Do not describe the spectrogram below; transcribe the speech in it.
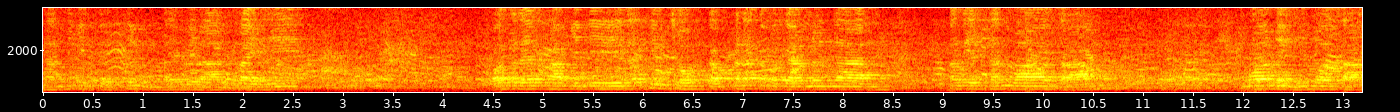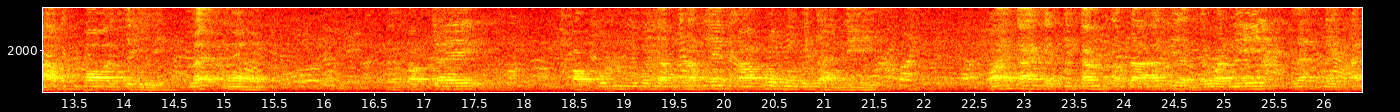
ขันที่จะเกิดขึ้นในเวลาใกล้นี้ ขอแสดงความ ยินดีและชื่นชมกับคณะกรรมการดำเนินงานนักเรียนชั้นม .3 ม .1 ถึงม .3 ม .4 และม .6 ขอบใจขอบคุณที่ประจำชั้นให้ความร่วมมือเป็นอย่างดีขอให้การจัดกิจกรรมสัปดาห์อาเซียนในวันนี้และในครั้ง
